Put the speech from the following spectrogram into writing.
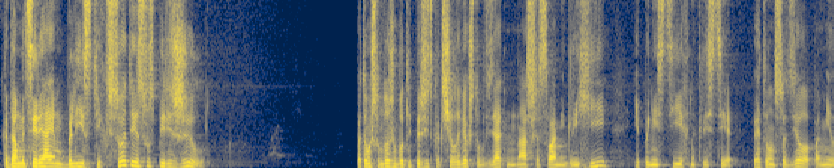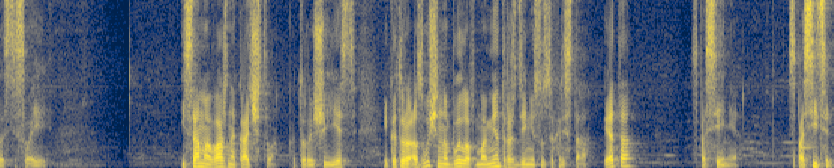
когда мы теряем близких. Все это Иисус пережил. Потому что Он должен был это пережить как человек, чтобы взять наши с вами грехи и понести их на кресте. Это Он все делал по милости Своей. И самое важное качество, которое еще есть, и которое озвучено было в момент рождения Иисуса Христа, это спасение. Спаситель.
